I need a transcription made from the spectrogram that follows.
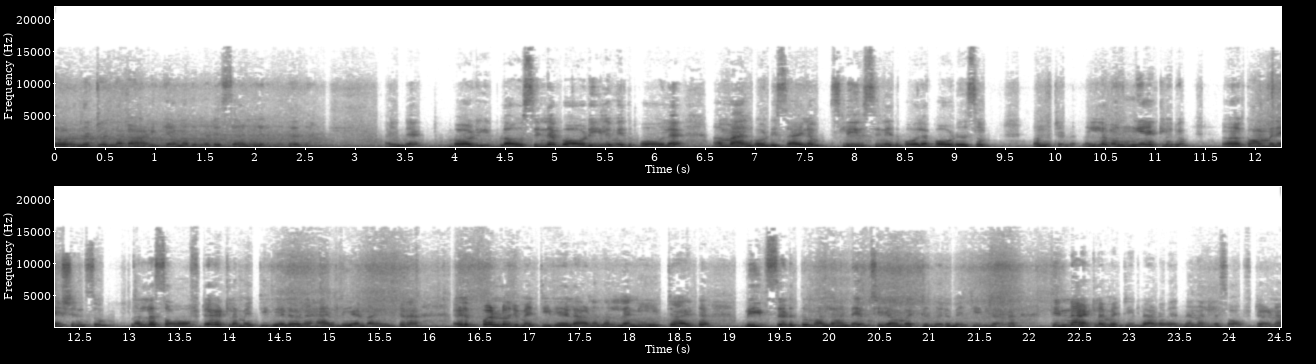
തുറന്നിട്ട് തന്നെ കാണിക്കാം. അതിന്റെ ഡിസൈൻ വരുന്നത്. അതിന്റെ ബോഡി ബ്ലൗസിന്റെ ബോഡിയിലും ഇതുപോലെ മാംഗോ ഡിസൈനും സ്ലീവ്സിന് ഇതുപോലെ ബോർഡേഴ്സും വന്നിട്ടുണ്ട്. നല്ല ഭംഗിയായിട്ടുള്ളൊരു കോമ്പിനേഷൻസും നല്ല സോഫ്റ്റ് ആയിട്ടുള്ള മെറ്റീരിയലാണ് ഹാൻഡിൽ ചെയ്യാൻ ഭയങ്കര എളുപ്പമുള്ളൊരു മെറ്റീരിയലാണ് നല്ല നീറ്റായിട്ട് പ്ലീറ്റ്സ് എടുത്തും അല്ലാണ്ടേയും ചെയ്യാൻ പറ്റുന്ന ഒരു മെറ്റീരിയലാണ് തിന്നായിട്ടുള്ള മെറ്റീരിയലാണ് വരുന്നത്. നല്ല സോഫ്റ്റ് ആണ്.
